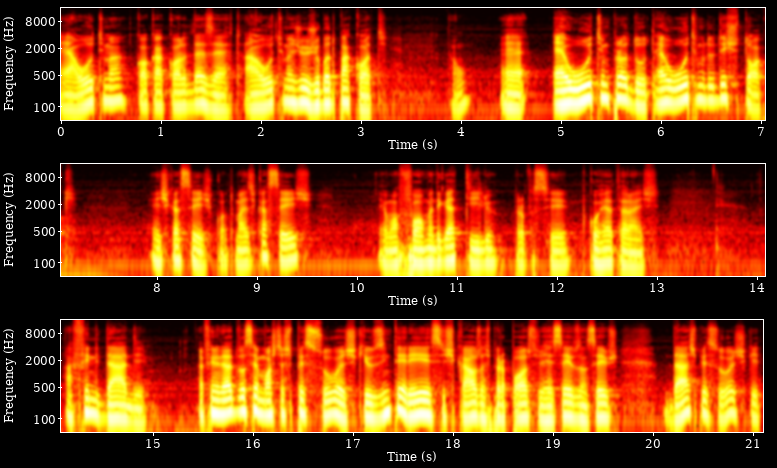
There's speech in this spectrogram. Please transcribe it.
é a última Coca-Cola do deserto, a última jujuba do pacote. Então, é, é o último produto, é o último do estoque. É escassez. Quanto mais escassez, é uma forma de gatilho para você correr atrás. Afinidade. Afinidade você mostra às pessoas que os interesses, causas, propósitos, receios, anseios das pessoas que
